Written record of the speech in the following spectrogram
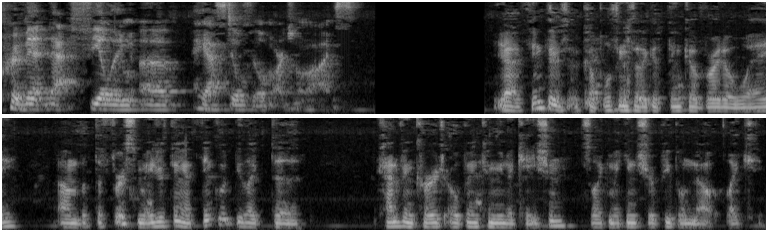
prevent that feeling of, hey, I still feel marginalized? Yeah, I think there's a couple things that I could think of right away. Um, but the first major thing I think would be like to kind of encourage open communication. So like making sure people know, like,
